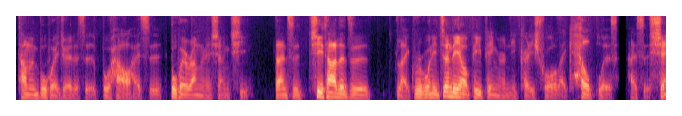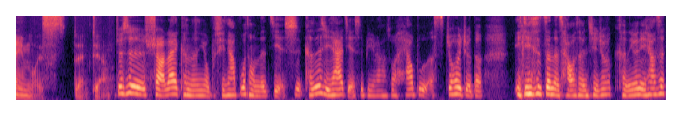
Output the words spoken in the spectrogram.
他们不会觉得是不好，还是不会让人生气。但是其他的字。like 如果你真的要批评人，你可以说 like helpless 还是 shameless，对，这样。就是耍赖可能有其他不同的解释，可是其他解释，比方说 helpless，就会觉得已经是真的超生气，就可能有点像是，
